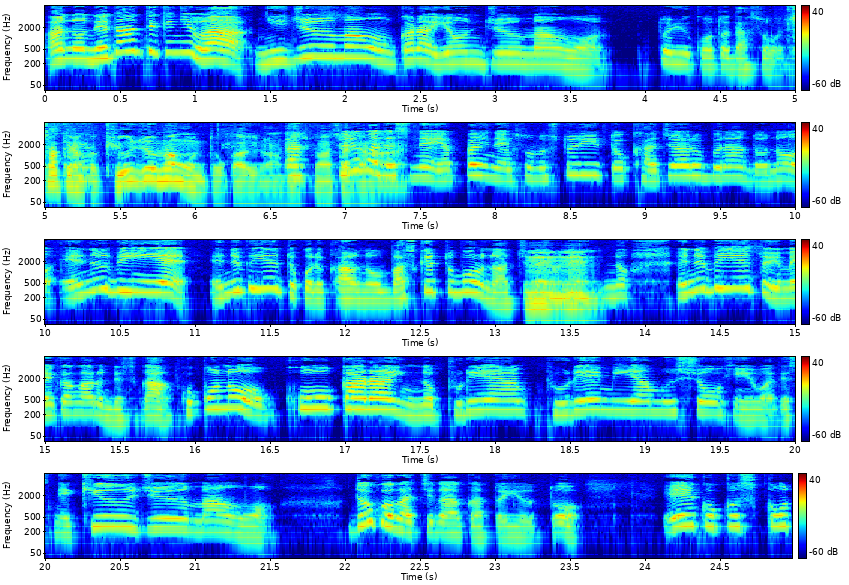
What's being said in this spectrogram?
あの値段的には20万ウォンから40万ウォンということだそうです、ね。さっきなんか90万ウォンとかいうの話もああそれがですねやっぱりねそのストリートカジュアルブランドの NBA NBA ってこれあのバスケットボールのあっちだよね、うんの NBA というメーカーがあるんですがここの高価ラインのプレアプレミアム商品はですね90万ウォン。どこが違うかというと英国スコッ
